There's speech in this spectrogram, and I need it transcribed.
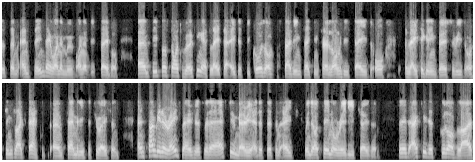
system, and then they want to move on and be stable. Um, people start working at later ages because of studying taking so long these days, or later getting bursaries or things like that, um, family situations. And some get arranged marriages where they have to marry at a certain age when they are 10 already chosen. So there's actually the School of Life,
